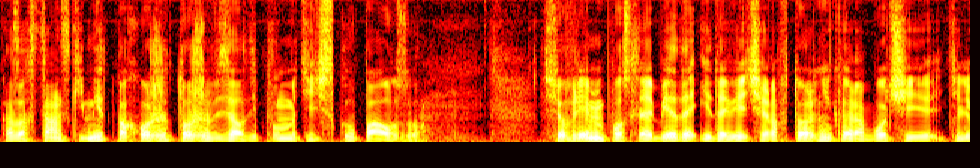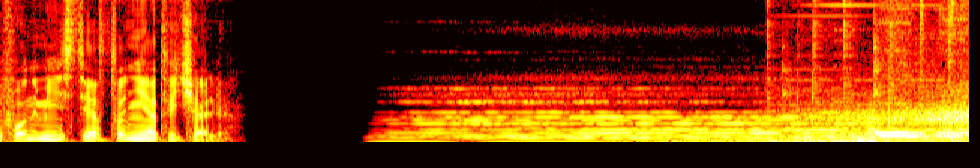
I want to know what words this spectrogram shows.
Казахстанский МИД, похоже, тоже взял дипломатическую паузу. Все время после обеда и до вечера вторника рабочие телефоны министерства не отвечали. Thank you.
